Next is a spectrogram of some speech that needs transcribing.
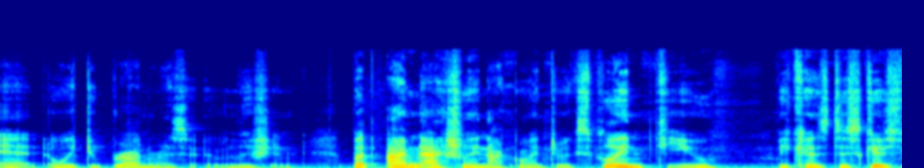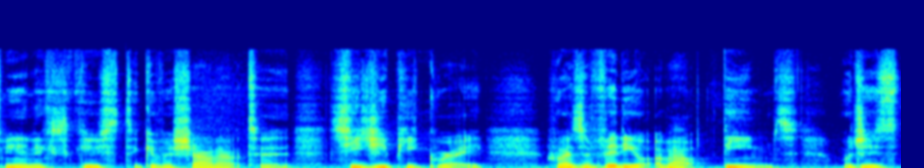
and a way too broad resolution. But I'm actually not going to explain it to you because this gives me an excuse to give a shout out to CGP Grey, who has a video about themes, which is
